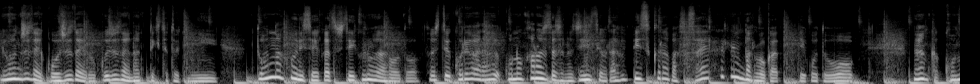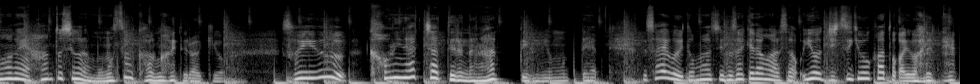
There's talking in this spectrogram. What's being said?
40代50代60代になってきた時にどんな風に生活していくのだろうと。そしてこれはこの彼女たちの人生をラブピースクラブは支えられるんだろうかっていうことをなんかこのね半年ぐらいものすごい考えてるわけよ。そういう顔になっちゃってるんだなっていうふうに思ってで最後に友達にふざけながらさ「いや実業家」とか言われて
